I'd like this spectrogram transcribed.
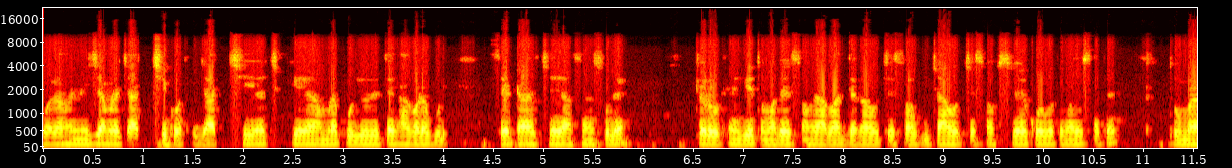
বলা হয়নি যে আমরা যাচ্ছি কোথায়। যাচ্ছি আজকে আমরা পুজো দিতে ঘাগড়াপুরি সেটা হচ্ছে আসানসোলে। চলো ওখানে গিয়ে তোমাদের সঙ্গে আবার দেখা হচ্ছে। সব যা হচ্ছে সব শেয়ার করব তোমাদের সাথে। তোমরা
